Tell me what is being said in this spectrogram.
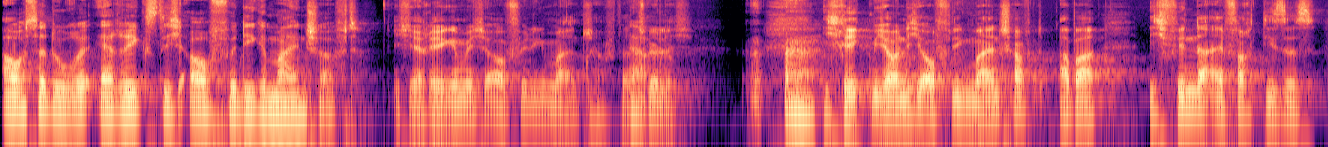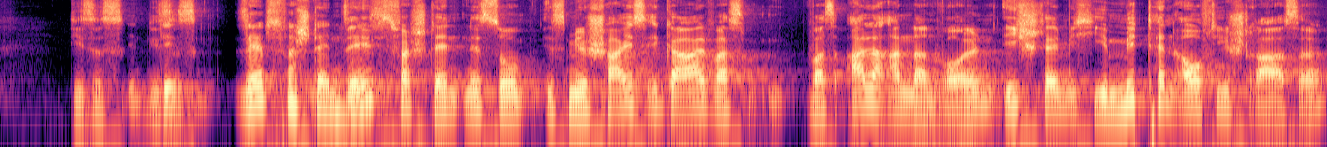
Außer du re- erregst dich auch für die Gemeinschaft. Ich errege mich auch für die Gemeinschaft, natürlich. Ich reg mich auch nicht auf für die Gemeinschaft, aber ich finde einfach dieses, dieses, dieses Selbstverständnis. Selbstverständnis, so ist mir scheißegal, was, was alle anderen wollen. Ich stelle mich hier mitten auf die Straße.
